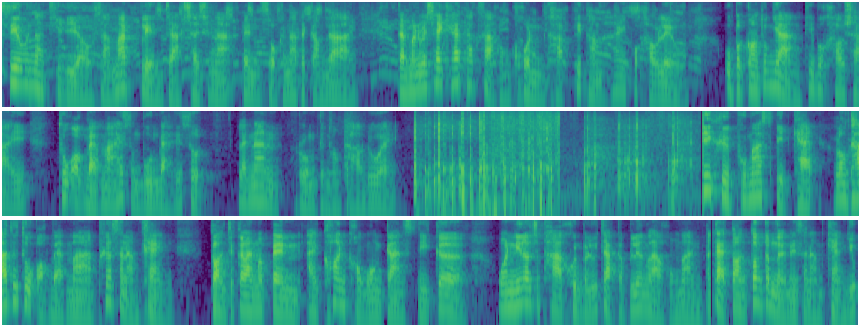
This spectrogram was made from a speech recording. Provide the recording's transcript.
เสี้ยวนาทีเดียวสามารถเปลี่ยนจากชัยชนะเป็นโศกนาฏกรรมได้ แต่มันไม่ใช่แค่ทักษะของคนขับที่ทำให้พวกเขาเร็ว อุปกรณ์ทุกอย่างที่พวกเขาใช้ถูกออกแบบมาให้สมบูรณ์แบบที่สุด และนั่นรวมถึงรองเท้าด้วยนี่คือ Puma Speed Cat รองเท้าที่ถูกออกแบบมาเพื่อสนามแข่ง ก่อนจะกลายมาเป็นไอคอนของวงการสเนีกเกอร์ วันนี้เราจะพาคุณไปรู้จักกับเรื่องราวของมัน ตั้งแต่ตอนต้นกำเนิดในสนามแข่งยุค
